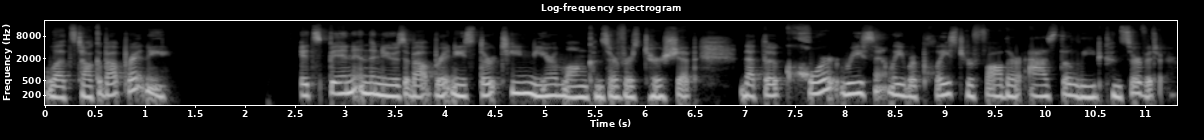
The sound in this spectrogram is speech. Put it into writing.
Let's talk about Britney. It's been in the news about Britney's 13 year long conservatorship that the court recently replaced her father as the lead conservator.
